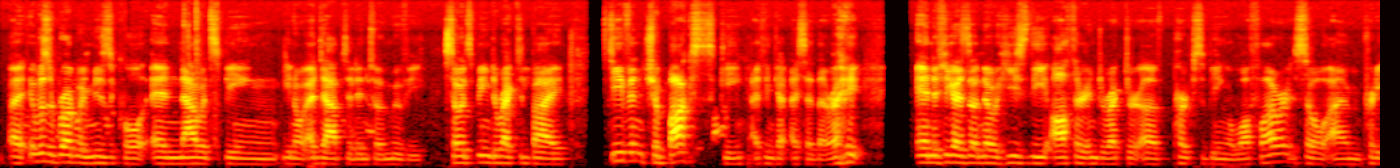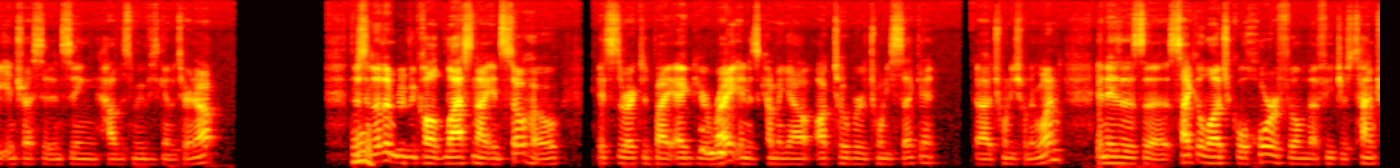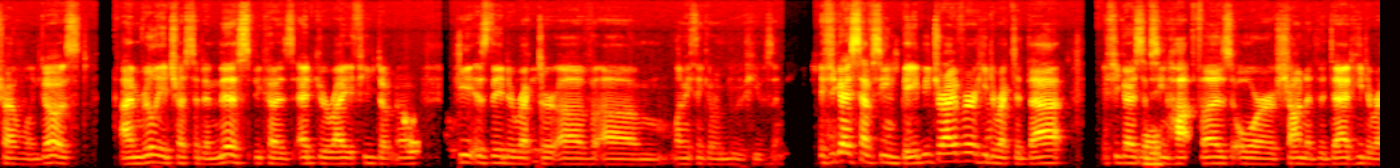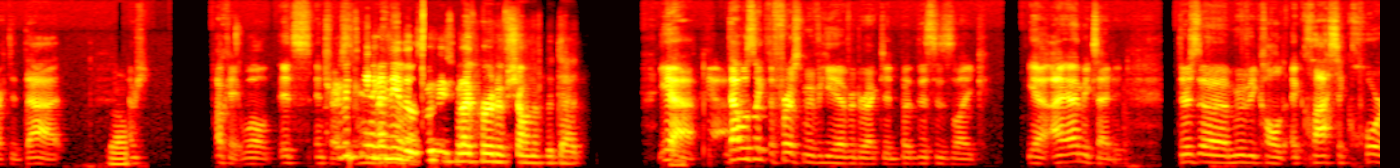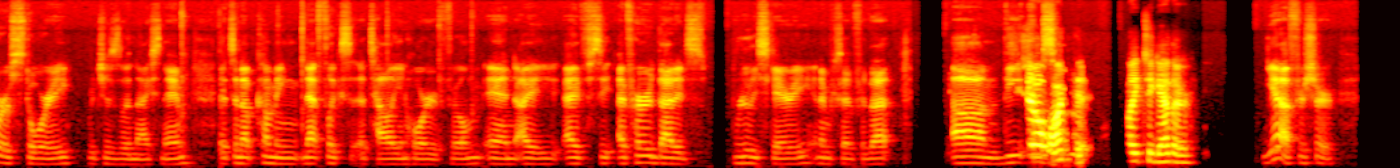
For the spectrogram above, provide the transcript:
Uh, it was a Broadway musical, and now it's being, you know, adapted into a movie. So it's being directed by Steven Chbosky. I think I- I said that right. And if you guys don't know, he's the author and director of Perks of Being a Wallflower. So I'm pretty interested in seeing how this movie's going to turn out. There's Yeah. another movie called Last Night in Soho. It's directed by Edgar Wright and it's coming out October 22nd, uh, 2021. And it is a psychological horror film that features time travel and ghosts. I'm really interested in this because Edgar Wright, if you don't know, he is the director of. Um, let me think of a movie he was in. If you guys have seen Baby Driver, he directed that. If you guys have Yeah. seen Hot Fuzz or Shaun of the Dead, he directed that. Yeah. I'm okay, well, it's interesting. I haven't seen any of those movies, but I've heard of Shaun of the Dead. Yeah, that was like the first movie he ever directed, but this is like, yeah, I, I'm excited. There's a movie called A Classic Horror Story, which is a nice name. It's an upcoming Netflix Italian horror film, and I I've see, I've heard that it's really scary, and I'm excited for that. Um, the You should all watch it, like together. Yeah, for sure.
